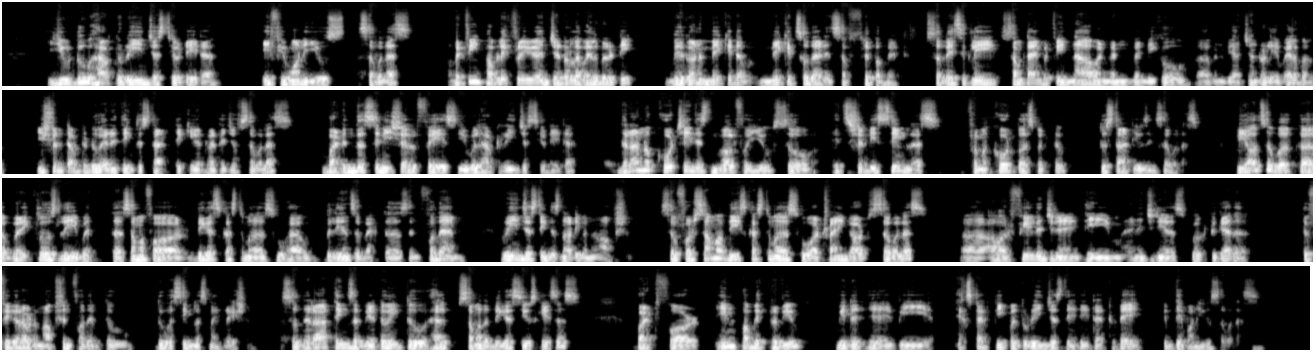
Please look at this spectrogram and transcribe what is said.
you do have to re ingest your data if you want to use serverless. Between public preview and general availability, we're going to make it a, make it so that it's a flip a bit. So basically, sometime between now and when when we go uh, when we are generally available, you shouldn't have to do anything to start taking advantage of serverless. But in this initial phase, you will have to reingest your data. There are no code changes involved for you. So it should be seamless from a code perspective to start using serverless. We also work uh, very closely with uh, some of our biggest customers who have billions of vectors. And for them, reingesting is not even an option. So for some of these customers who are trying out serverless, uh, our field engineering team and engineers work together to figure out an option for them to do a seamless migration. So there are things that we are doing to help some of the biggest use cases. But for in public preview, we, we expect people to reingest their data today if they want to use serverless.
